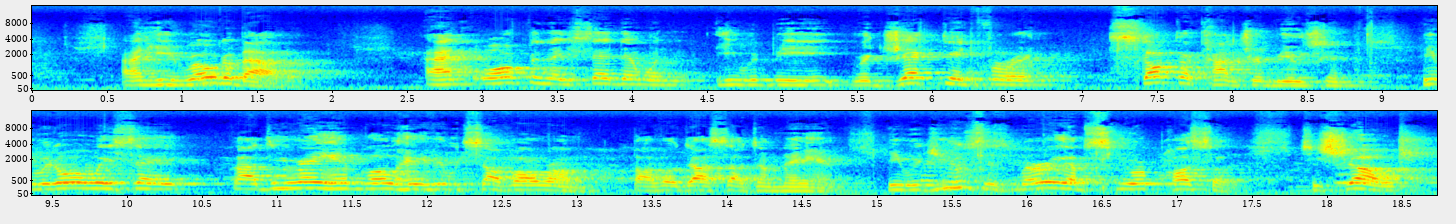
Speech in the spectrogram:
and he wrote about it. And often they said that when he would be rejected for a stucca contribution, he would always say, He would use this very obscure pasuk to show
